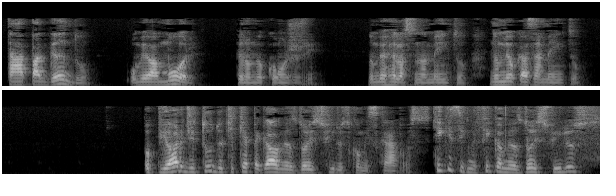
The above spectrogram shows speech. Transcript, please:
está apagando o meu amor pelo meu cônjuge, no meu relacionamento, no meu casamento. O pior de tudo, o que é pegar os meus dois filhos como escravos? O que, que significa meus dois filhos?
